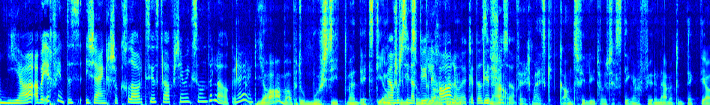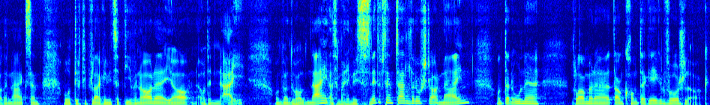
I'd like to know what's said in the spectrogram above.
Ja, aber ich finde, das ist eigentlich schon klar aus den Abstimmungsunterlagen, nicht? Ja, aber du musst die, wenn jetzt die Man muss sie natürlich anschauen, das ist genau, schon so. Ich meine, es gibt ganz viele Leute, die sich das Ding einfach vornehmen und denken, ja oder nein sehen. Wollte ich die Pflegeinitiative annehmen? Ja oder nein? Und wenn du halt nein, also ich meine, müsste es nicht auf dem Zettel draufstehen, nein, und dann unten Klammern, dann kommt der Gegenvorschlag.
